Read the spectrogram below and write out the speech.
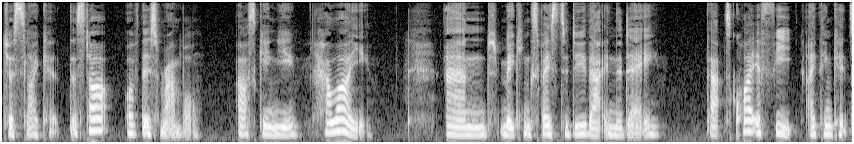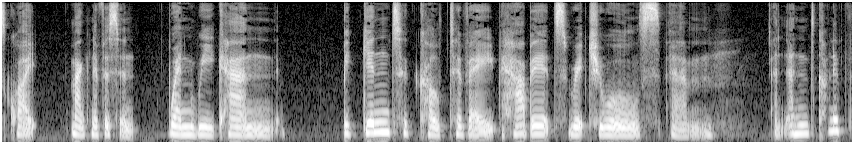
just like at the start of this ramble, asking you, How are you? and making space to do that in the day. That's quite a feat. I think it's quite magnificent when we can begin to cultivate habits, rituals, um, and, and kind of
